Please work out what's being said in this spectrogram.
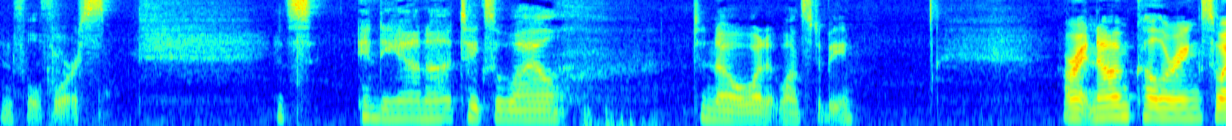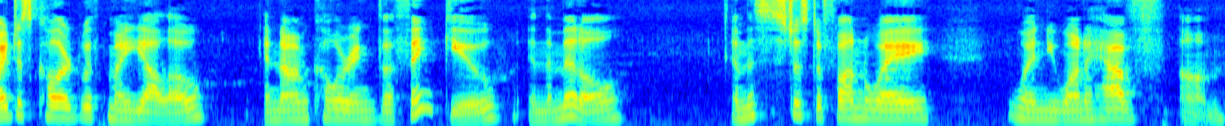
In full force. It's Indiana. It takes a while to know what it wants to be. All right, now I'm coloring. So I just colored with my yellow, and now I'm coloring the thank you in the middle. And this is just a fun way when you want to have, um,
